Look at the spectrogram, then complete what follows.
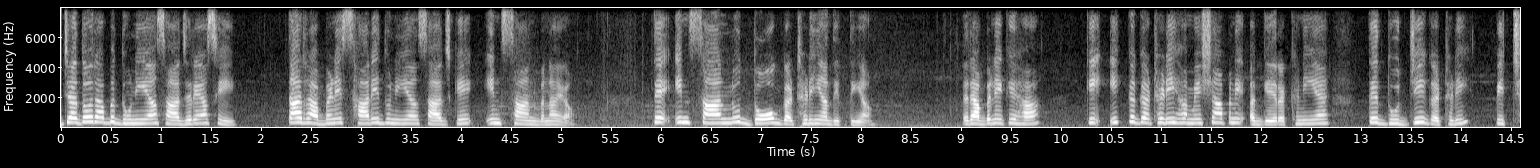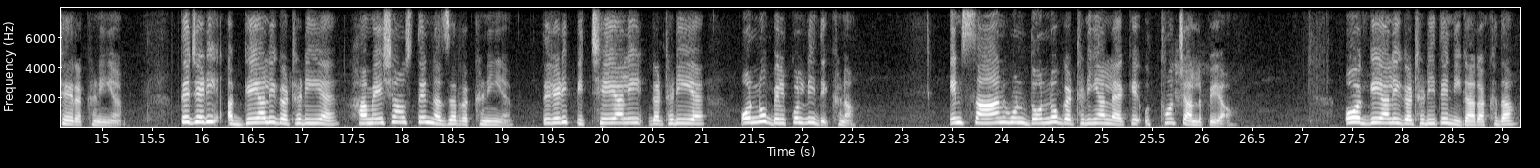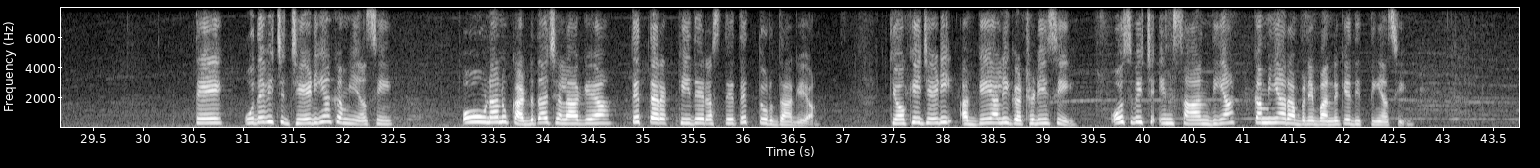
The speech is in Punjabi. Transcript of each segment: ਜਦੋਂ ਰੱਬ ਦੁਨੀਆ ਸਾਜ ਰਿਹਾ ਸੀ, ਤਾਂ ਰੱਬ ਨੇ ਸਾਰੀ ਦੁਨੀਆ ਸਾਜ ਕੇ ਇਨਸਾਨ ਬਣਾਇਆ। ਤੇ ਇਨਸਾਨ ਨੂੰ ਦੋ ਗਠੜੀਆਂ ਦਿੱਤੀਆਂ। ਰੱਬ ਨੇ ਕਿਹਾ ਕਿ ਇੱਕ ਗਠੜੀ ਹਮੇਸ਼ਾ ਆਪਣੇ ਅੱਗੇ ਰੱਖਣੀ ਹੈ ਤੇ ਦੂਜੀ ਗਠੜੀ ਪਿੱਛੇ ਰੱਖਣੀ ਹੈ। ਤੇ ਜਿਹੜੀ ਅੱਗੇ ਵਾਲੀ ਗਠੜੀ ਹੈ, ਹਮੇਸ਼ਾ ਉਸ ਤੇ ਨਜ਼ਰ ਰੱਖਣੀ ਹੈ। ਤੇ ਜਿਹੜੀ ਪਿੱਛੇ ਵਾਲੀ ਗਠੜੀ ਹੈ, ਉਹਨੂੰ ਬਿਲਕੁਲ ਨਹੀਂ ਦਿਖਣਾ। ਇਨਸਾਨ ਹੁਣ ਦੋਨੋਂ ਗਠੜੀਆਂ ਲੈ ਕੇ ਉੱਥੋਂ ਚੱਲ ਪਿਆ। ਉਹ ਅੱਗੇ ਵਾਲੀ ਗਠੜੀ ਤੇ ਨਿਗਾਹ ਰੱਖਦਾ। ਤੇ ਉਹਦੇ ਵਿੱਚ ਜਿਹੜੀਆਂ ਕਮੀਆਂ ਸੀ, ਉਹ ਉਹਨਾਂ ਨੂੰ ਕੱਢਦਾ ਚਲਾ ਗਿਆ ਤੇ ਤਰੱਕੀ ਦੇ ਰਸਤੇ ਤੇ ਤੁਰਦਾ ਗਿਆ। ਕਿਉਂਕਿ ਜਿਹੜੀ ਅੱਗੇ ਵਾਲੀ ਗਠੜੀ ਸੀ, ਉਸ ਵਿੱਚ ਇਨਸਾਨ ਦੀਆਂ ਕਮੀਆਂ ਰੱਬ ਨੇ ਬੰਨ ਕੇ ਦਿੱਤੀਆਂ ਸੀ।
